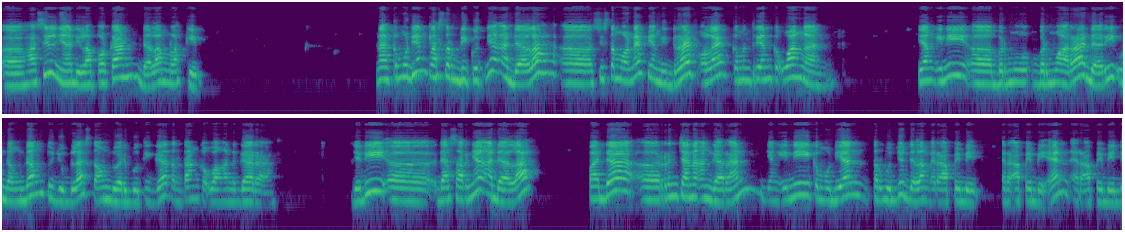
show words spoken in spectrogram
hasilnya dilaporkan dalam lakip. Nah, kemudian klaster berikutnya adalah uh, sistem Monef yang didrive oleh Kementerian Keuangan. Yang ini bermu, bermuara dari Undang-Undang 17 tahun 2003 tentang keuangan negara. Jadi dasarnya adalah pada rencana anggaran yang ini kemudian terwujud dalam RAPB, RAPBN, RAPBD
